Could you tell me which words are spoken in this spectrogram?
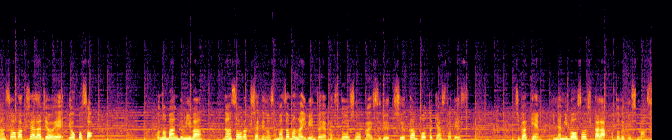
南総学者ラジオへようこそ。この番組は南総学者でのさまざまなイベントや活動を紹介する週刊ポッドキャストです。千葉県南房総市からお届けします。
